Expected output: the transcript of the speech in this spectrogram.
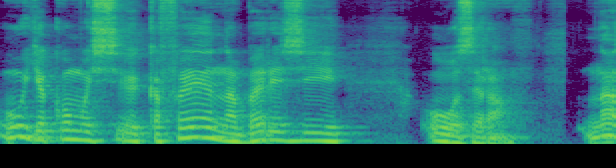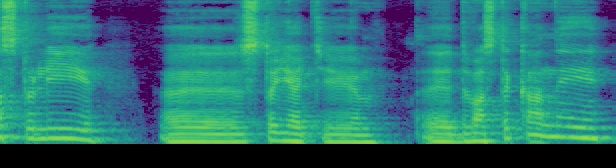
у якомусь кафе на березі озера. На столі е, стоять е, е, два стакани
